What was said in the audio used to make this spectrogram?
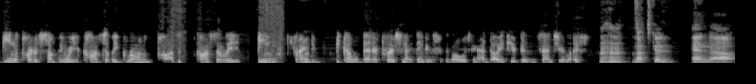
being a part of something where you're constantly growing, positive, constantly being trying to become a better person, I think is, is always going to add value to your business and to your life. mm-hmm. That's good. And uh,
